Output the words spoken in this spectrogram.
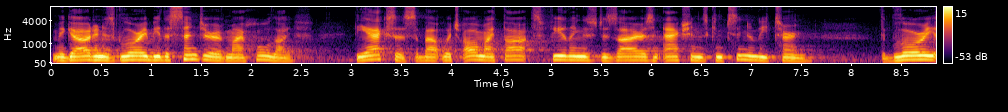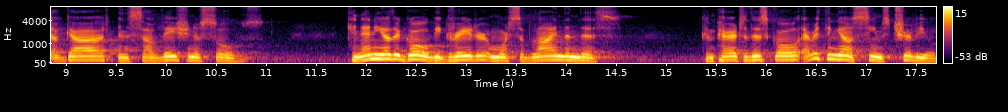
May God in His glory be the center of my whole life, the axis about which all my thoughts, feelings, desires, and actions continually turn, the glory of God and the salvation of souls. Can any other goal be greater or more sublime than this? Compared to this goal, everything else seems trivial.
